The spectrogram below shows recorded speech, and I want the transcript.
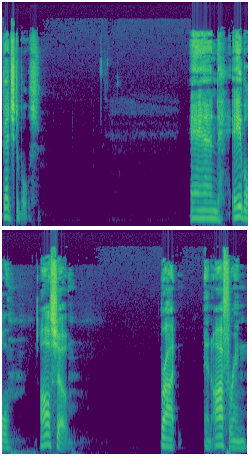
vegetables. And Abel also brought an offering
